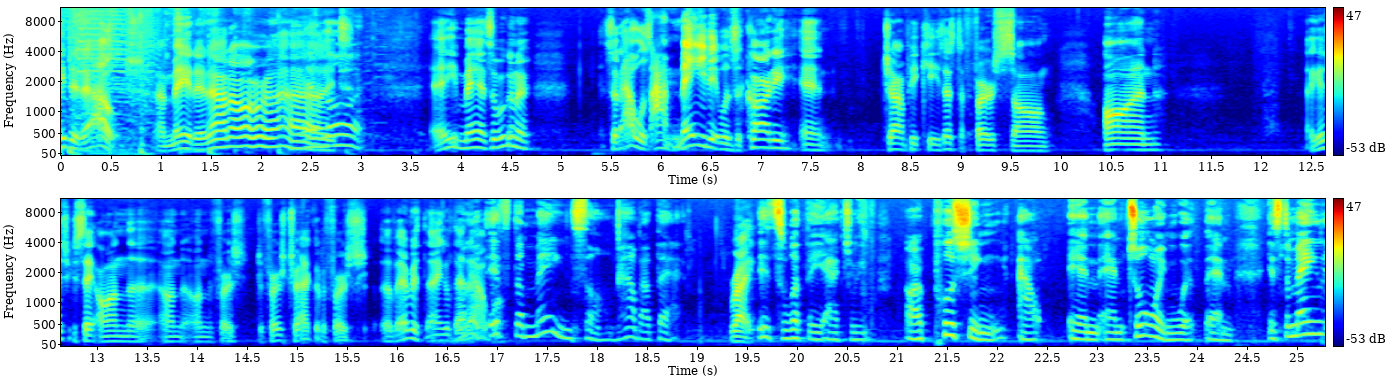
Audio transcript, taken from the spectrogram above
made it out. I made it out all right. Amen. So we're gonna. So that was I made it was Zacardi and John P. Keys. That's the first song on. I guess you could say on the on the, on the first the first track or the first of everything of that Well, album. It's the main song. How about that? right. It's what they actually are pushing out and and touring with, and it's the main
